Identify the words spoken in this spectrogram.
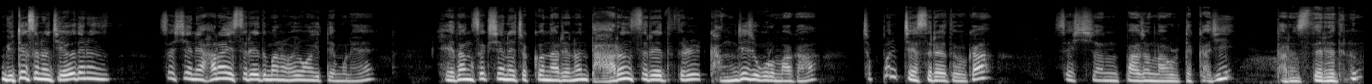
mutex는 제어되는 세션에 하나의 thread만을 허용하기 때문에 해당 section에 접근하려는 다른 thread들을 강제적으로 막아 첫 번째 스레드가 세션 빠져나올 때까지 다른 thread는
